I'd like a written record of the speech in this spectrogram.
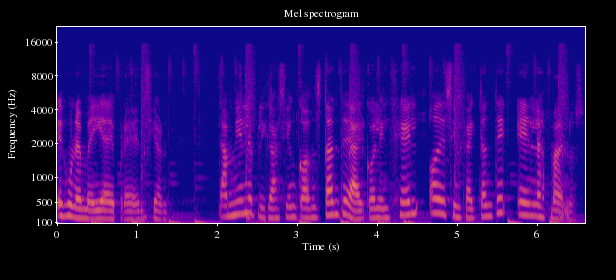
es una medida de prevención. También la aplicación constante de alcohol en gel o desinfectante en las manos.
